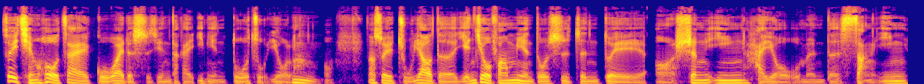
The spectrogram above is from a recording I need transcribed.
所以前后在国外的时间大概一年多左右了、嗯、哦。那所以主要的研究方面都是针对哦声音，还有我们的嗓音。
